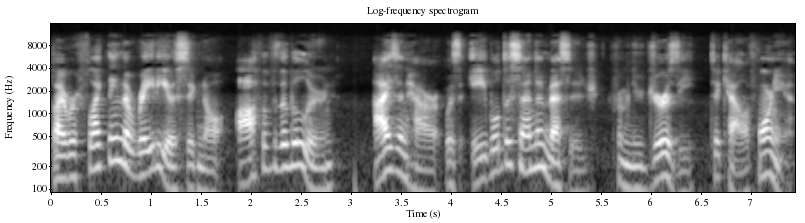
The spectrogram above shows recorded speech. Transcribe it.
By reflecting the radio signal off of the balloon, Eisenhower was able to send a message from New Jersey to California.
